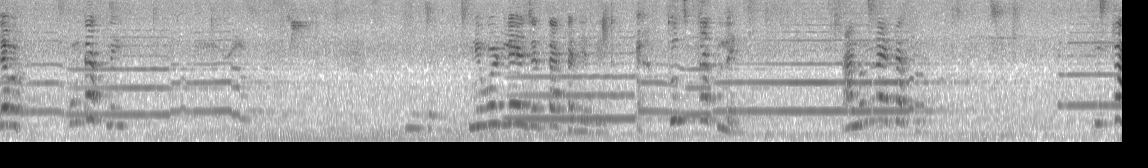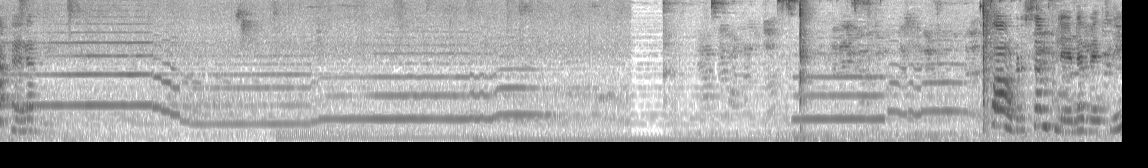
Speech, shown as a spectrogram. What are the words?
ते बघ कोण टाकली? निवडले ह्याच्यात टाकायला ते तूच टाकले आणून नाही टाकलं. तूच टाकायला लागली. पावडर संपली आहे डब्यातली.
